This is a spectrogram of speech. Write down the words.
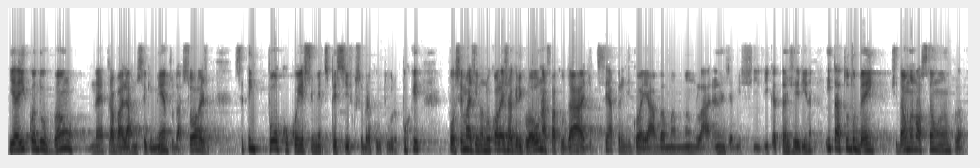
E aí quando vão né, trabalhar no segmento da soja, você tem pouco conhecimento específico sobre a cultura. Porque, pô, você imagina, no colégio agrícola ou na faculdade, você aprende goiaba, mamão, laranja, mexerica, tangerina, e tá tudo bem, te dá uma noção ampla.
